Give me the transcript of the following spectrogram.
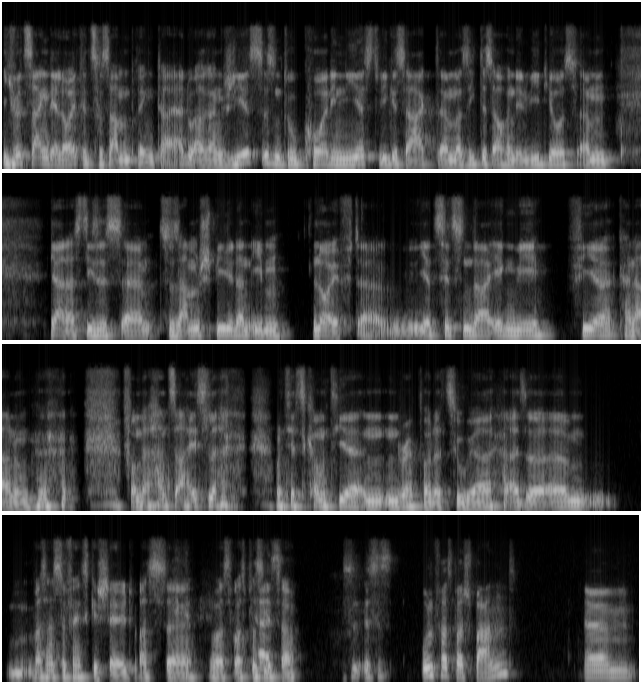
ich würde sagen, der Leute zusammenbringt da. Ja? Du arrangierst es und du koordinierst, wie gesagt, äh, man sieht es auch in den Videos, ähm, ja, dass dieses äh, Zusammenspiel dann eben läuft. Äh, jetzt sitzen da irgendwie vier, keine Ahnung, von der Hans Eisler und jetzt kommt hier ein, ein Rapper dazu. Ja, also ähm, was hast du festgestellt? Was, äh, was, was passiert ja, es, da? Es ist unfassbar spannend. Ähm,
